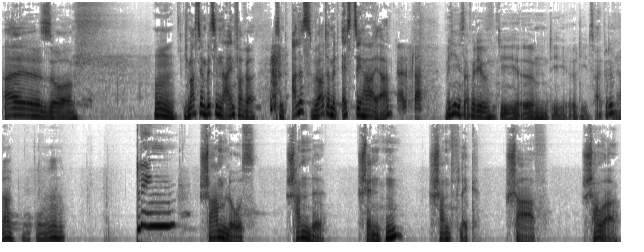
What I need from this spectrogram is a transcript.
Also. Hm. Ich mach's dir ein bisschen einfacher. Das sind alles Wörter mit SCH, ja? Ja, alles klar. Michi, sag mir die, die, ähm, die, äh, die Zeit bitte. Ja. Bling! Schamlos. Schande. Schänden. Schandfleck. Schaf. Schauer.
